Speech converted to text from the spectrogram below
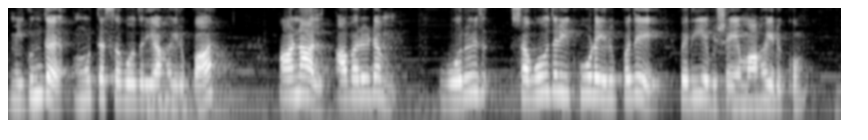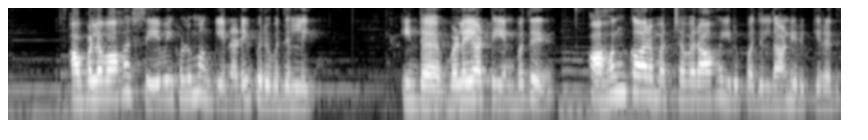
மிகுந்த மூத்த சகோதரியாக இருப்பார். ஆனால் அவரிடம் ஒரு சகோதரி கூட இருப்பதே பெரிய விஷயமாக இருக்கும். அவ்வளவாக சேவைகளும் அங்கே நடைபெறுவதில்லை. இந்த விளையாட்டு என்பது அகங்காரமற்றவராக இருப்பதில்தான் இருக்கிறது.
